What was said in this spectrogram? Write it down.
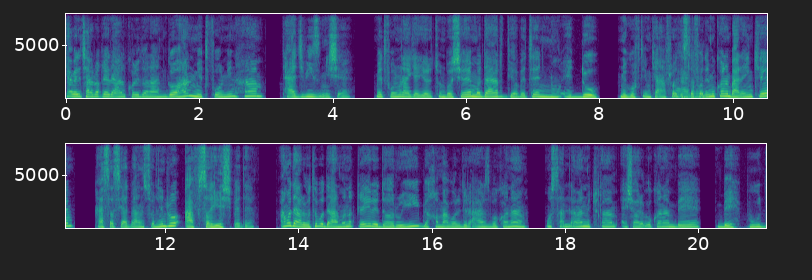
کبد چرب غیر الکلی دارن گاهن متفورمین هم تجویز میشه. متفورمین اگر یادتون باشه ما در دیابت نوع دو می‌گفتیم که افراد بله. استفاده می‌کنن برای اینکه حساسیت به انسولین رو افزایش بده. اما در رابطه با درمان غیر دارویی بخوام مواردی رو عرض بکنم مسلما می‌تونم اشاره بکنم به بهبود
